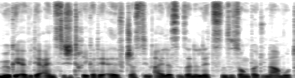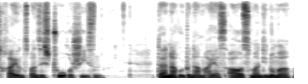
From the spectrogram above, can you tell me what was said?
möge er wie der einstige Träger der Elf Justin Eilers in seiner letzten Saison bei Dynamo 23 Tore schießen. Danach übernahm Ayas Ausmann die Nummer,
